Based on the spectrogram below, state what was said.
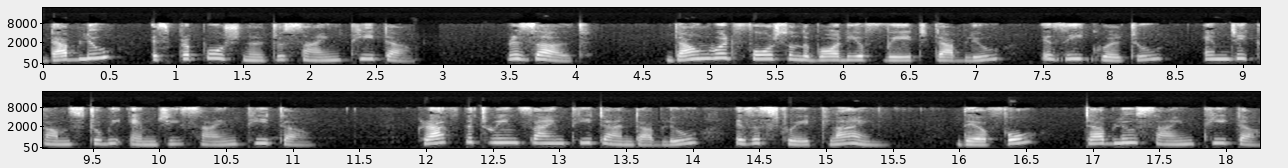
W is proportional to sine theta. Result Downward force on the body of weight W is equal to mg comes to be mg sine theta. Graph between sine theta and W is a straight line. Therefore, W sine theta.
